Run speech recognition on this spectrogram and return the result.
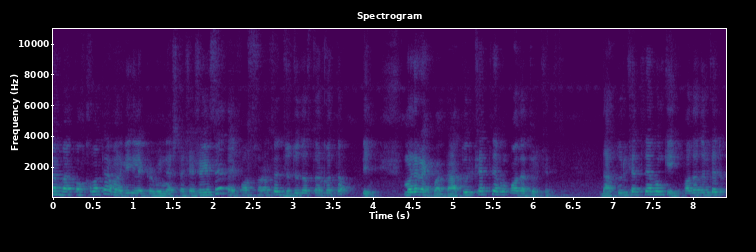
নম্বর কক্ষপথে আমার গিয়ে ইলেকট্রন বিন্যাসটা শেষ হয়েছে, তাই ফসফরাসের যোজ্যতা স্তর কত? তিন। মনে রাখবা, ধাতুর ক্ষেত্রে এবং অধাতুর ক্ষেত্রে। ধাতুর ক্ষেত্রে এবং কি? অধাতুর ক্ষেত্রে,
